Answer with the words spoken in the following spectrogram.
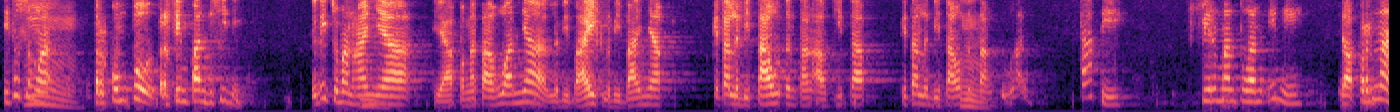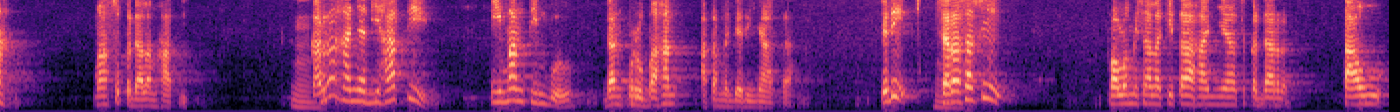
Itu semua Hmm. terkumpul, tersimpan di sini. Jadi cuman hanya ya pengetahuannya lebih baik, lebih banyak. Kita lebih tahu tentang Alkitab, kita lebih tahu Hmm. tentang Tuhan. Tapi firman Tuhan ini gak pernah masuk ke dalam hati. Hmm. Karena hanya di hati iman timbul dan perubahan akan menjadi nyata. Jadi saya rasa sih kalau misalnya kita hanya sekedar tahu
